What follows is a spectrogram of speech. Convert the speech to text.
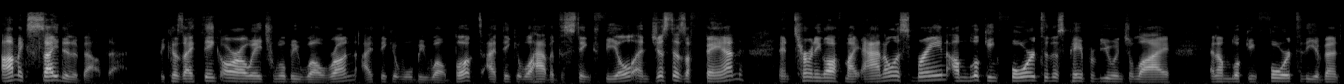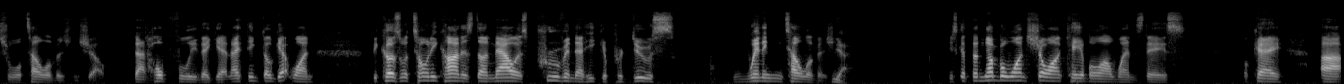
I'm excited about that because I think ROH will be well run. I think it will be well booked. I think it will have a distinct feel. And just as a fan and turning off my analyst brain, I'm looking forward to this pay per view in July and I'm looking forward to the eventual television show that hopefully they get. And I think they'll get one because what Tony Khan has done now is proven that he could produce winning television. Yeah. He's got the number one show on cable on Wednesdays. Okay. Uh,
